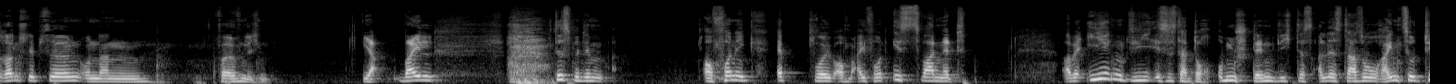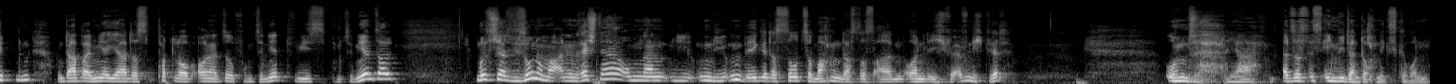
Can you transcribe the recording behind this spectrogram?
dran schnipseln und dann veröffentlichen. Ja, weil das mit dem Auphonic App auf dem iPhone ist zwar nett, aber irgendwie ist es dann doch umständlich, das alles da so reinzutippen und da bei mir ja das Potlauf auch nicht so funktioniert, wie es funktionieren soll, muss ich ja sowieso nochmal an den Rechner, um dann um die Umwege das so zu machen, dass das ordentlich veröffentlicht wird. Und ja, also es ist irgendwie dann doch nichts gewonnen.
